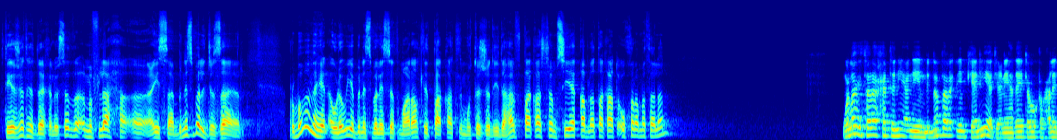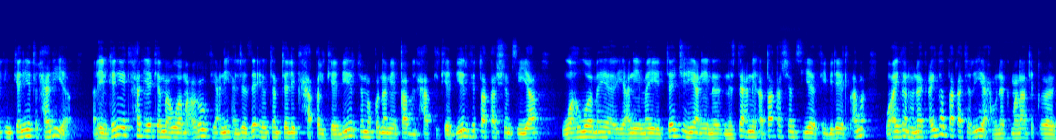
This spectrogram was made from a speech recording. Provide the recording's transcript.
احتياجاتها الداخلية، أستاذ مفلاح آه، عيسى بالنسبة للجزائر ربما ما هي الأولوية بالنسبة للاستثمارات للطاقات المتجددة؟ هل في الطاقه الشمسيه قبل طاقات أخرى مثلا؟ والله صراحة يعني بالنظر الإمكانيات يعني هذا يتوقف على الإمكانيات الحالية. الإمكانيات الحالية كما هو معروف يعني الجزائر تمتلك حق الكبير كما قلنا من قبل حق الكبير في الطاقة الشمسية وهو ما يعني ما يتجه يعني نستعمل الطاقة الشمسية في بداية الأمر وأيضا هناك أيضا طاقة الرياح هناك مناطق نعم.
